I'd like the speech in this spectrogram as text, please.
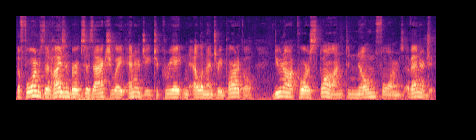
the forms that Heisenberg says actuate energy to create an elementary particle do not correspond to known forms of energy,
